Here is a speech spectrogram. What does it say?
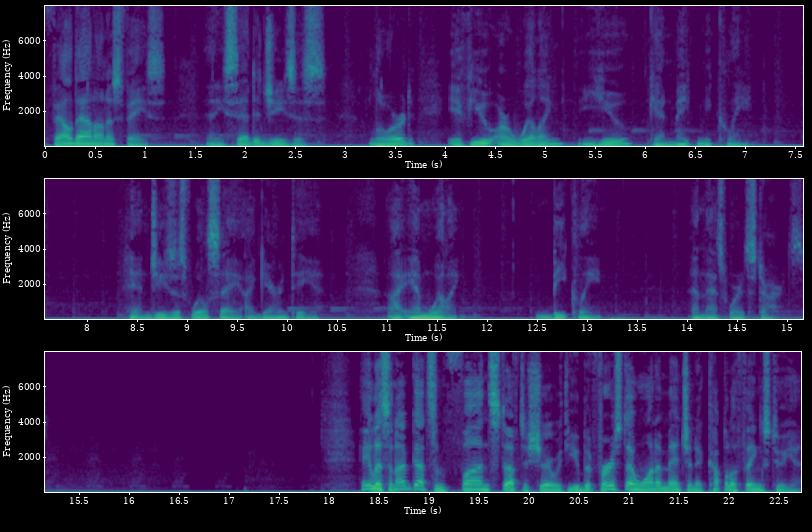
Fell down on his face, and he said to Jesus, Lord, if you are willing, you can make me clean. And Jesus will say, I guarantee you, I am willing. Be clean. And that's where it starts. Hey, listen, I've got some fun stuff to share with you, but first I want to mention a couple of things to you.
